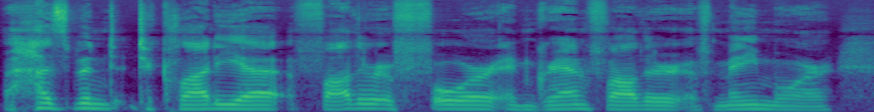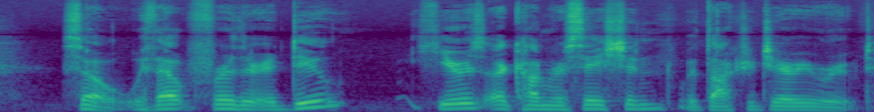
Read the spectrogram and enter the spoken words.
a husband to Claudia, father of four, and grandfather of many more. So, without further ado, here's our conversation with Dr. Jerry Root.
